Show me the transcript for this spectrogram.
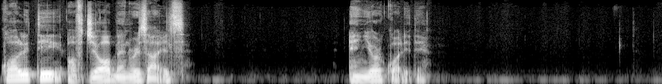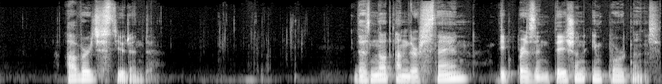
quality of job and results and your quality. Average student does not understand presentation importance.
